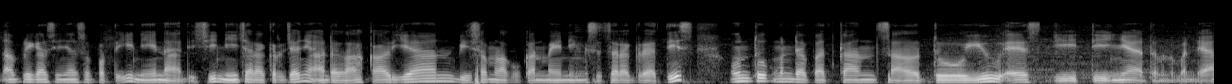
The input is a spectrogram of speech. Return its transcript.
aplikasinya seperti ini, nah di sini cara kerjanya adalah kalian bisa melakukan mining secara gratis untuk mendapatkan saldo USDT-nya, teman-teman ya.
